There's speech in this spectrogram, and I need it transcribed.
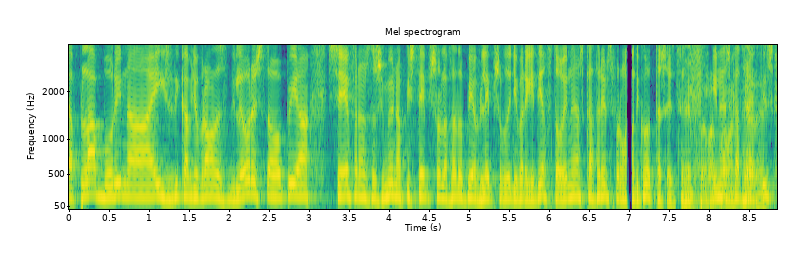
απλά μπορεί να έχεις δει κάποια πράγματα στην τηλεόραση τα οποία σε έφεραν στο σημείο να πιστέψεις όλα αυτά τα οποία βλέπεις από εδώ και πέρα. Γιατί αυτό είναι ένας καθρέφτης πραγματικότητας, έτσι. Ε, είναι ένας πραγματικά, καθρέφτης, ρε.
